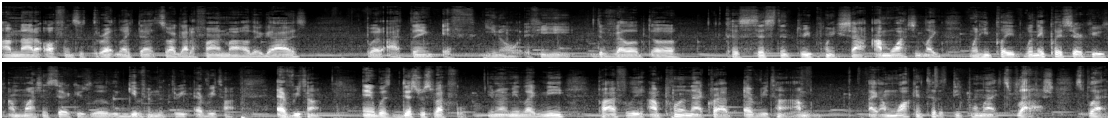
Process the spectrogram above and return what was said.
I'm not an offensive threat like that, so I got to find my other guys. But I think if, you know, if he developed a consistent three point shot. I'm watching like when he played when they played Syracuse. I'm watching Syracuse literally give him the three every time, every time, and it was disrespectful. You know what I mean? Like me, pridefully, I'm pulling that crap every time. I'm like I'm walking to the people like splash, splash.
